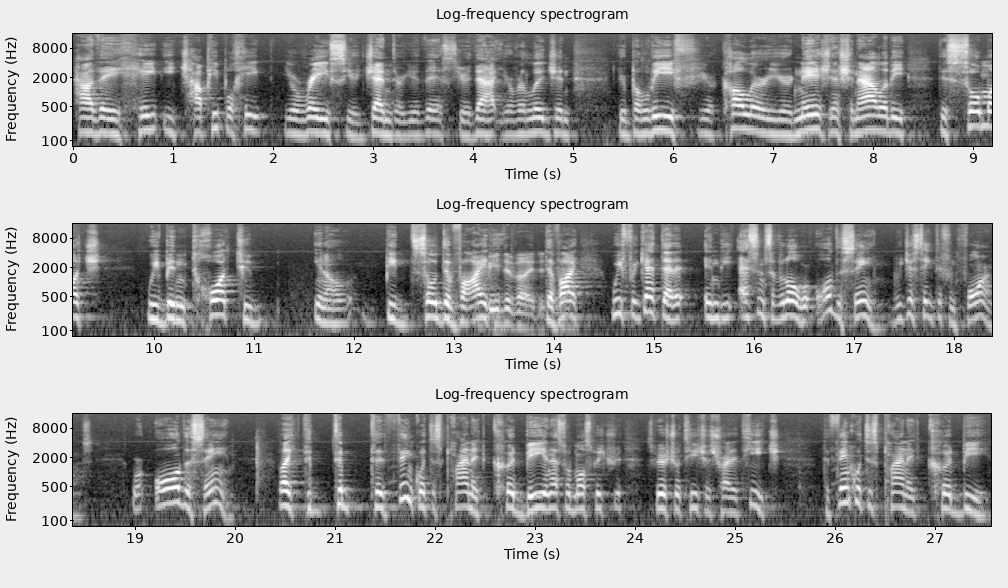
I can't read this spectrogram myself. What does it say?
how they hate each, how people hate your race, your gender, your this, your that, your religion, your belief, your color, your nationality. There's so much we've been taught to, you know, be so divided. Be divided, Divide. yeah. We forget that in the essence of it all, we're all the same. We just take different forms. We're all the same. Like to, to, to think what this planet could be, and that's what most spiritual teachers try to teach, to think what this planet could be,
